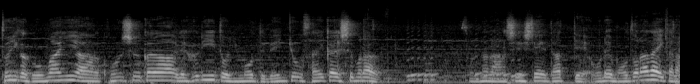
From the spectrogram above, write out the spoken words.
とにかくお前には今週からレフリートに持って勉強を再開してもらう。それなら安心して。だって俺戻らないから。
